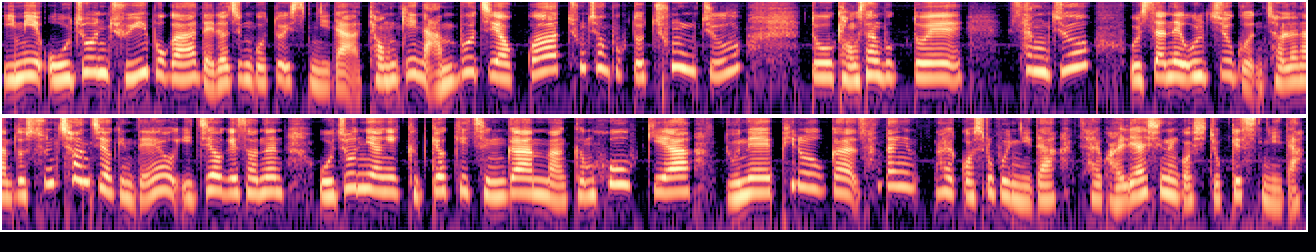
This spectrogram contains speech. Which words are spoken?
이미 오존 주의보가 내려진 곳도 있습니다. 경기 남부 지역과 충청북도 충주 또 경상북도의 상주, 울산의 울주군, 전라남도 순천 지역인데요. 이 지역에서는 오존량이 급격히 증가한 만큼 호흡기와 눈의 피로가 상당할 것으로 보입니다. 잘 관리하시는 것이 좋겠습니다.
